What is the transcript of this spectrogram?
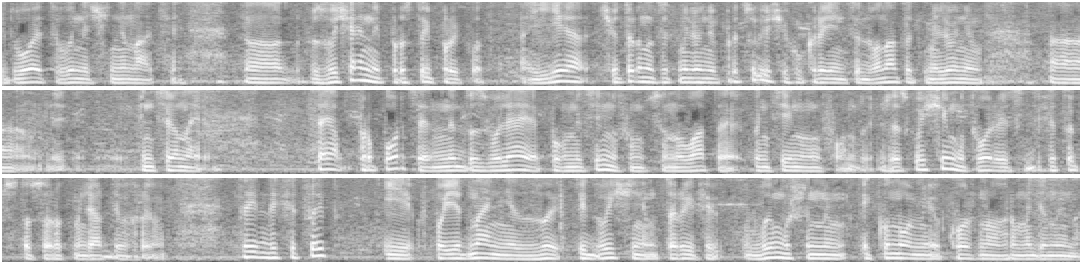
відбувається винищення нації. Е, Звичайний простий приклад. Є 14 мільйонів працюючих українців, 12 мільйонів е, пенсіонерів. Ця пропорція не дозволяє повноцінно функціонувати пенсійному фонду. В зв'язку з чим утворюється дефіцит в 140 мільярдів гривень. Цей дефіцит і в поєднанні з підвищенням тарифів, вимушеним економією кожного громадянина,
